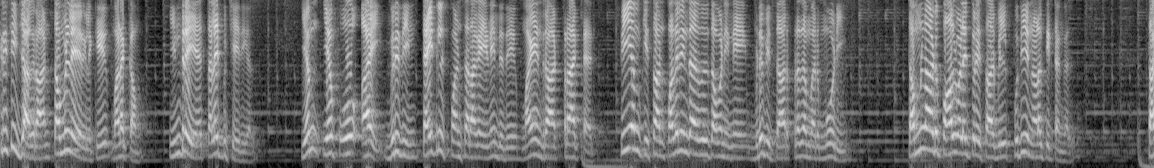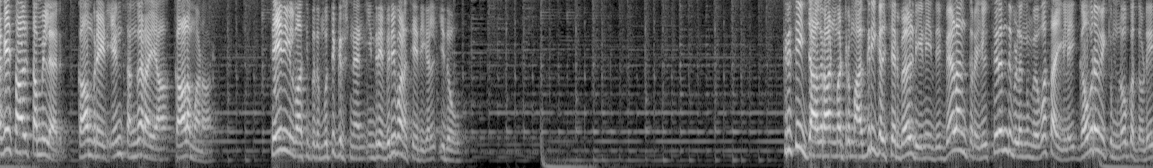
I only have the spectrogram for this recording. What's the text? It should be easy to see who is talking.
Speaker 1: கிருஷி ஜாகரான் தமிழ்நேயர்களுக்கு வணக்கம். இன்றைய தலைப்புச் செய்திகள். எம்எஃப்ஓஐ விருதின் டைட்டில் ஸ்பான்சராக இணைந்தது மகேந்திரா டிராக்டர்ஸ் பிஎம் கிசான் பதினைந்தாவது தவணையினை விடுவித்தார் பிரதமர் மோடி. தமிழ்நாடு பால்வளைத்துறை சார்பில் புதிய நலத்திட்டங்கள். தகைசால் தமிழர் காம்ரேட் என் சங்கராயா காலமானார். செய்திகள் வாசிப்பது முத்துகிருஷ்ணன். இன்றைய விரிவான செய்திகள் இதோ. கிருஷி ஜாகரான் மற்றும் அக்ரிகல்ச்சர் வேர்ல்டு இணைந்து வேளாண் துறையில் சிறந்து விளங்கும் விவசாயிகளை கௌரவிக்கும் நோக்கத்தோடு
